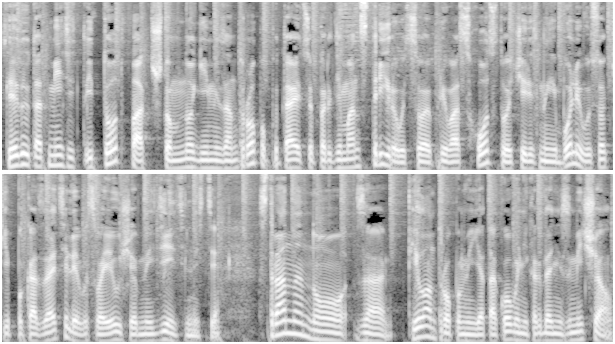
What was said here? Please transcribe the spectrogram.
Следует отметить и тот факт, что многие мизантропы пытаются продемонстрировать свое превосходство через наиболее высокие показатели в своей учебной деятельности. Странно, но за филантропами я такого никогда не замечал.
